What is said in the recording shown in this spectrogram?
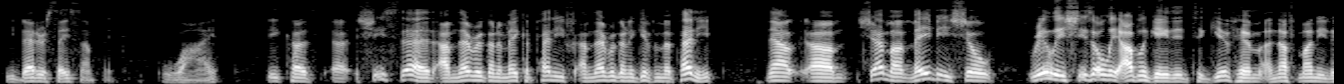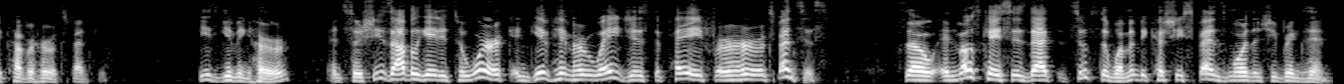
he better say something. Why? Because uh, she said, "I'm never going to make a penny. I'm never going to give him a penny." Now, um, Shema, maybe she'll really she's only obligated to give him enough money to cover her expenses. He's giving her, and so she's obligated to work and give him her wages to pay for her expenses. So in most cases that suits the woman because she spends more than she brings in.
